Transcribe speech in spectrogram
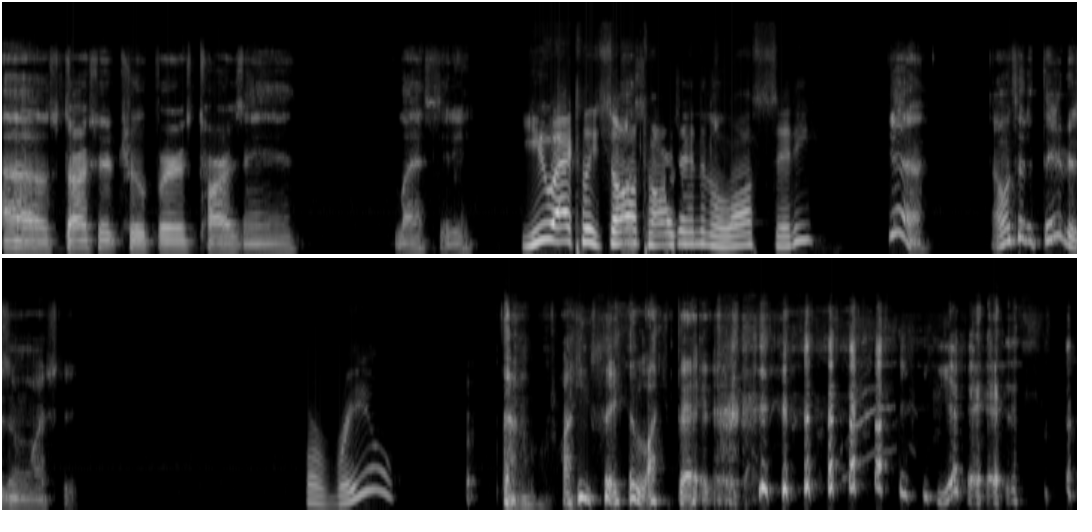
Uh, Starship Troopers, Tarzan, Last City. You actually saw Awesome. Tarzan in the Lost City Yeah, I went to the theaters and watched it. for real? Why are you say it like that? yes.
